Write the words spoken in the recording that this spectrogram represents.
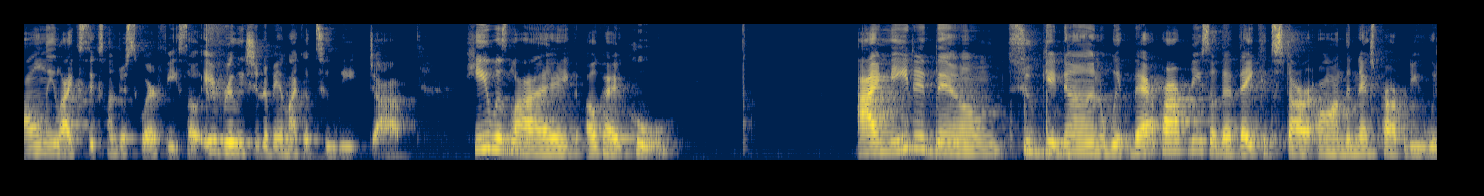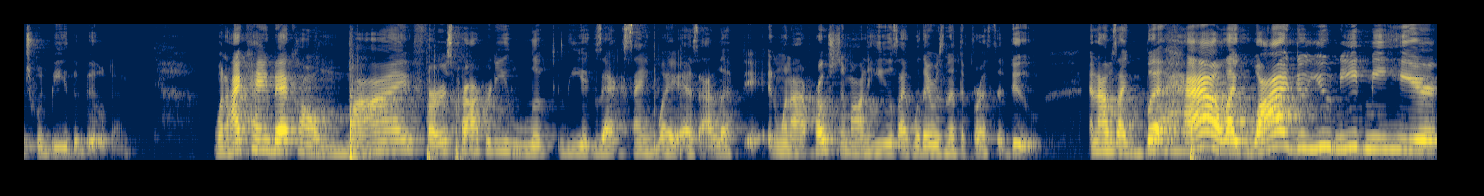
only like 600 square feet so it really should have been like a two week job he was like okay cool i needed them to get done with that property so that they could start on the next property which would be the building when i came back home my first property looked the exact same way as i left it and when i approached him on it he was like well there was nothing for us to do and I was like, but how? Like, why do you need me here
